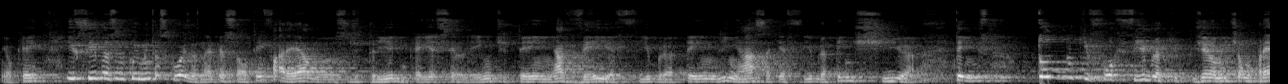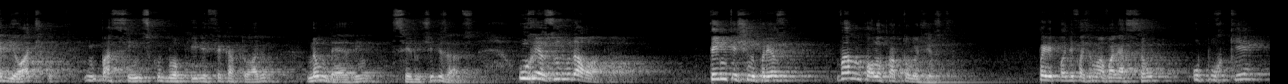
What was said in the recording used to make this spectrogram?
Ok? E fibras inclui muitas coisas, né, pessoal? Tem farelos de trigo, que é excelente, tem aveia, fibra, tem linhaça, que é fibra, tem chia, tem isso. Tudo que for fibra, que geralmente é um pré-biótico, em pacientes com bloqueio defecatório não devem ser utilizados. O resumo da obra. Tem intestino preso? Vá no coloproctologista. Para ele poder fazer uma avaliação o porquê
